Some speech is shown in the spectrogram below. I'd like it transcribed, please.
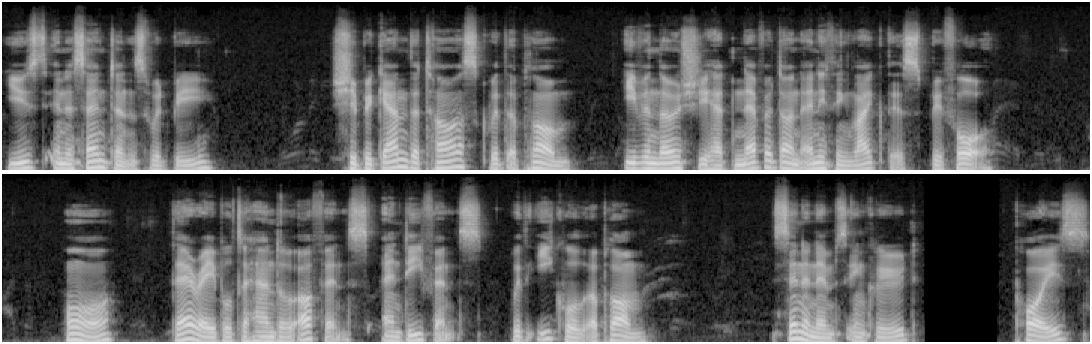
used in a sentence would be She began the task with aplomb, even though she had never done anything like this before. Or, they're able to handle offense and defense with equal aplomb. Synonyms include poise,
